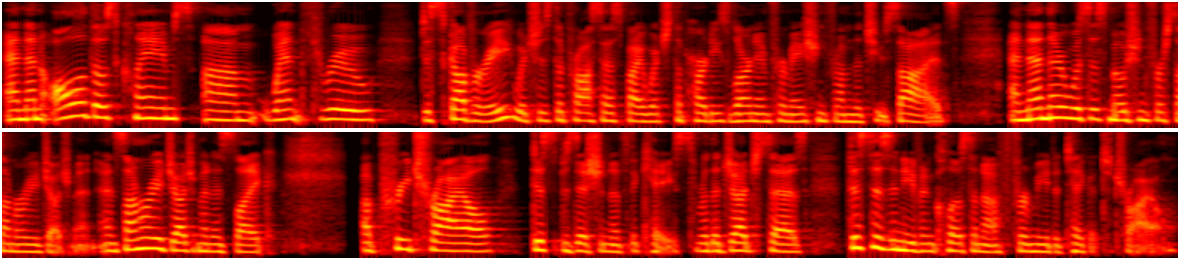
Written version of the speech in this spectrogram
And then all of those claims um, went through discovery, which is the process by which the parties learn information from the two sides. And then there was this motion for summary judgment. And summary judgment is like a pretrial disposition of the case where the judge says, this isn't even close enough for me to take it to trial.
